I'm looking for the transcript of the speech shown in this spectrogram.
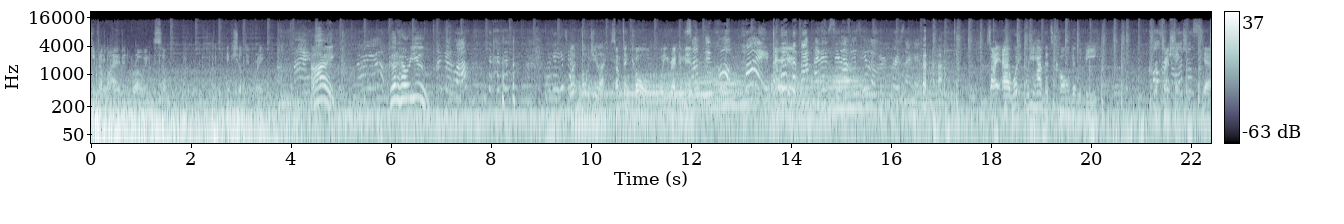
keep it alive and growing. So I think she'll do great. Hi, Hi. how are you? Good. How are you? I'm doing well. okay, good What, job. what would you like? Something cold. What do you recommend? Something cold. Hi. How are you? I didn't see that was you over for a second. So I, uh, what what do you have that's cold that would be Cold refreshing? and delicious. Yeah.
